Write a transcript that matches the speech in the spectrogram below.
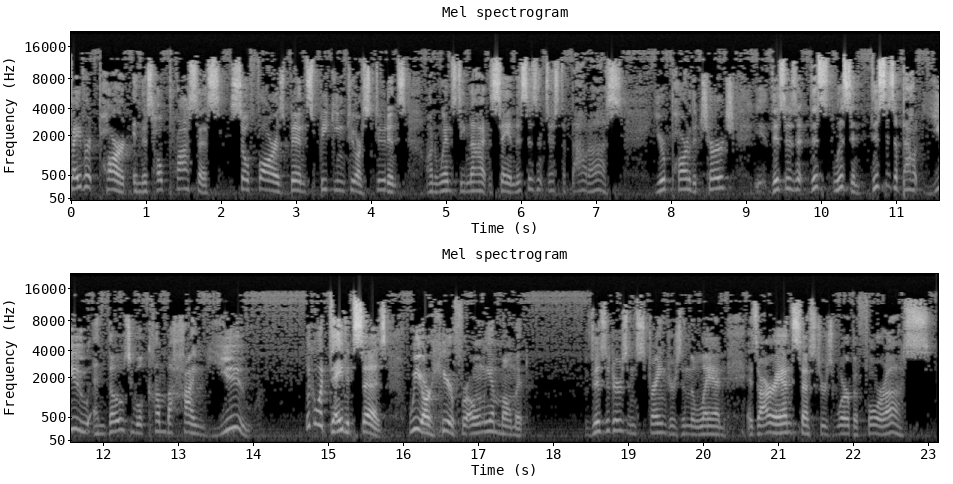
favorite part in this whole process so far has been speaking to our students on Wednesday night and saying, This isn't just about us you're part of the church. This isn't this listen, this is about you and those who will come behind you. Look at what David says. We are here for only a moment, visitors and strangers in the land, as our ancestors were before us.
